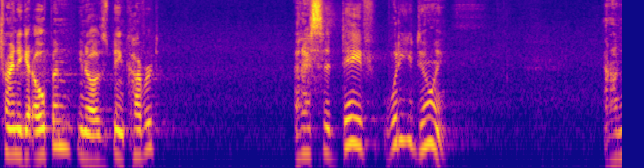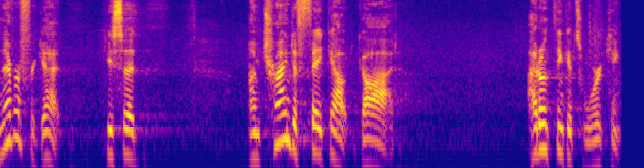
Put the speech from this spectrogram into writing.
trying to get open, you know, it's being covered. And I said, Dave, what are you doing? And I'll never forget. He said, I'm trying to fake out God. I don't think it's working.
